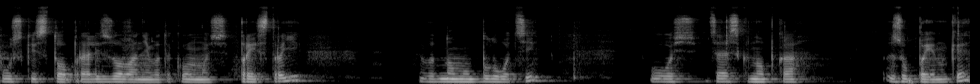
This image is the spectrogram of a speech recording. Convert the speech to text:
пуск і стоп реалізовані в такому пристрої в одному блоці. Ось це кнопка зупинки.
